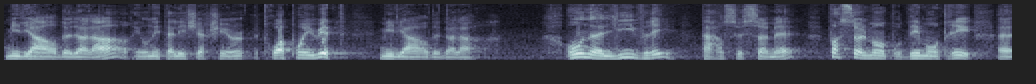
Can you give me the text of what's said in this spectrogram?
milliard de dollars et on est allé chercher un- 3,8 milliards de dollars. On a livré par ce sommet, pas seulement pour démontrer euh,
